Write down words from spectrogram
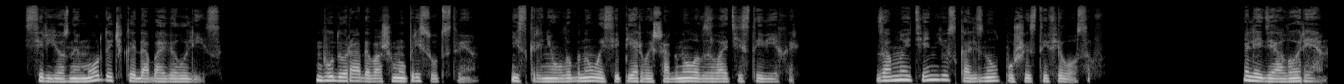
— серьезной мордочкой добавил лис. «Буду рада вашему присутствию», Искренне улыбнулась и первой шагнула в золотистый вихрь. За мной тенью скользнул пушистый философ. «Леди Алория»,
